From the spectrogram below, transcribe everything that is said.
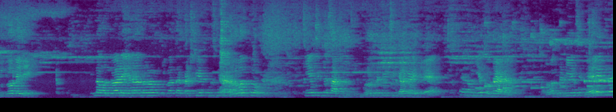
ಇಂಪ್ಲೋನ್ ಇದೆ. ಇನ್ನು ಒಂದು ವೇಳೆ ಏನಾದರೂ ಇವತ್ತು ಕೃಷಿಗೆ ಕೂಡಿಸಿದ್ರೆ ನಲವತ್ತು ಟಿ ಎಂ ಸಿ ಸಾಕು. ನೂರು ಟಿ ಸಿ ಕೆಳಗಡೆ ಇದ್ದರೆ ನಮಗೇನು ತೊಂದರೆ ಆಗಲ್ಲ. ಟಿ ಎಂ ಸಿ ಮೇಲೆ ಇದ್ರೆ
